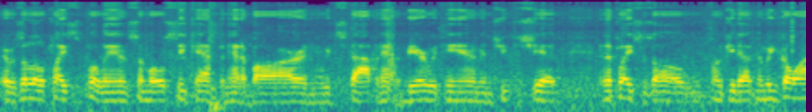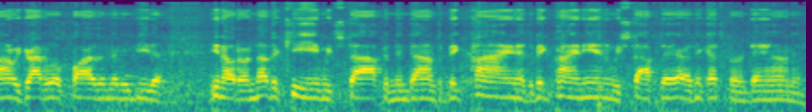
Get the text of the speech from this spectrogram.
there was a little place to pull in. Some old sea captain had a bar, and we'd stop and have a beer with him and shoot the shit. And the place was all funky up. And then we'd go on, we'd drive a little farther, and then we'd be to, you know, to another key, and we'd stop, and then down to Big Pine, at the Big Pine Inn, and we stopped there. I think that's burned down. And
